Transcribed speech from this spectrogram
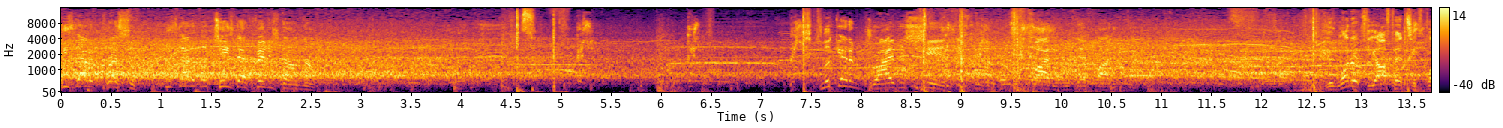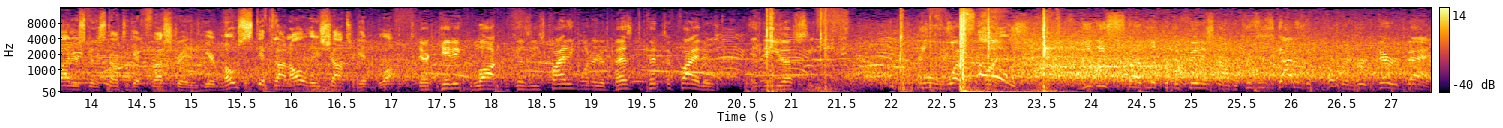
He's got to press him. He's got to go chase that finish down now. Look at him drive his shin into his opponent's body with that body kick. You wonder if the offensive fighter is going to start to get frustrated here. Most, if not all, of these shots are getting blocked. They're getting blocked because he's fighting one of the best defensive fighters in the UFC. Ooh, what a punch. Oh! He needs to start looking to finish now because he's got his opponent hurt very bad.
